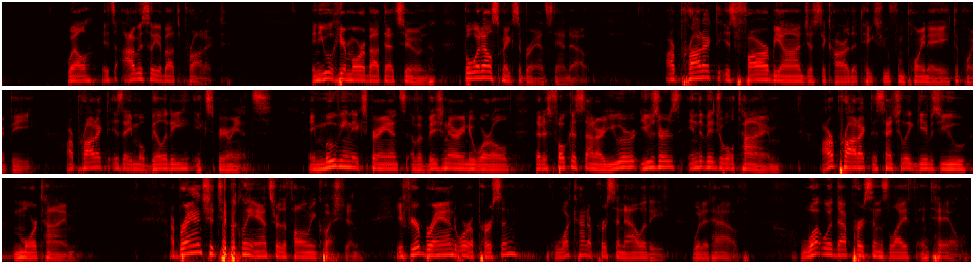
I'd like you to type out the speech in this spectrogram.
Well, it's obviously about the product. And you will hear more about that soon. But what else makes a brand stand out? Our product is far beyond just a car that takes you from point A to point B. Our product is a mobility experience, a moving experience of a visionary new world that is focused on our users' individual time our product essentially gives you more time. A brand should typically answer the following question. If your brand were a person, what kind of personality would it have? What would that person's life entail?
